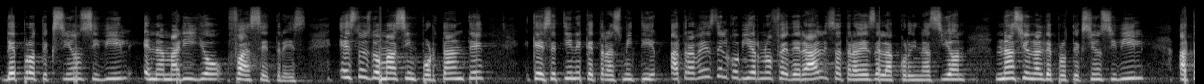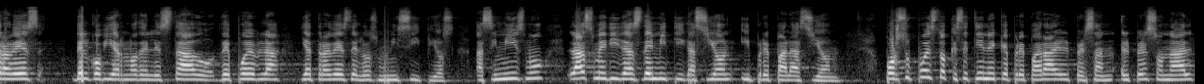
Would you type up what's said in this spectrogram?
de protección civil en amarillo fase 3. Esto es lo más importante que se tiene que transmitir a través del gobierno federal, es a través de la Coordinación Nacional de Protección Civil, a través del gobierno del estado de Puebla y a través de los municipios. Asimismo, las medidas de mitigación y preparación. Por supuesto que se tiene que preparar el, personal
